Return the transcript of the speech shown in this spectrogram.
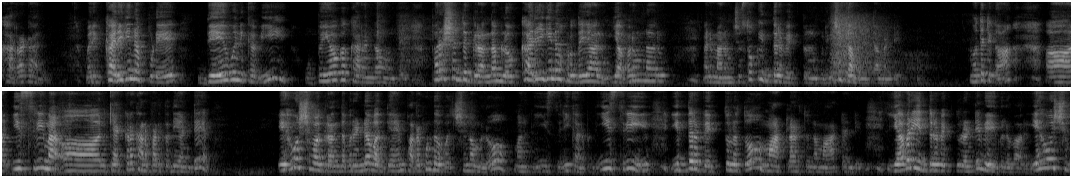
కరగాలి. మరి కరిగినప్పుడే దేవునికి అవి ఉపయోగకరంగా ఉంటాయి. పరిశుద్ధ గ్రంథంలో కరిగిన హృదయాలు ఎవరున్నారు? మరి మనం చూస్తే ఒక ఇద్దరు వ్యక్తుల గురించి గమనిద్దామండి. మొదటిగా ఈ స్త్రీ మ- ఎక్కడ కనపడుతుంది అంటే యహోశివ గ్రంథం రెండవ అధ్యాయం పదకొండవ వచనంలో మనకి ఈ స్త్రీ కనపడింది ఈ స్త్రీ ఇద్దరు వ్యక్తులతో మాట్లాడుతున్న మాట అండి ఎవరి ఇద్దరు వ్యక్తులు అంటే వేగుల వారు. యహోశివ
